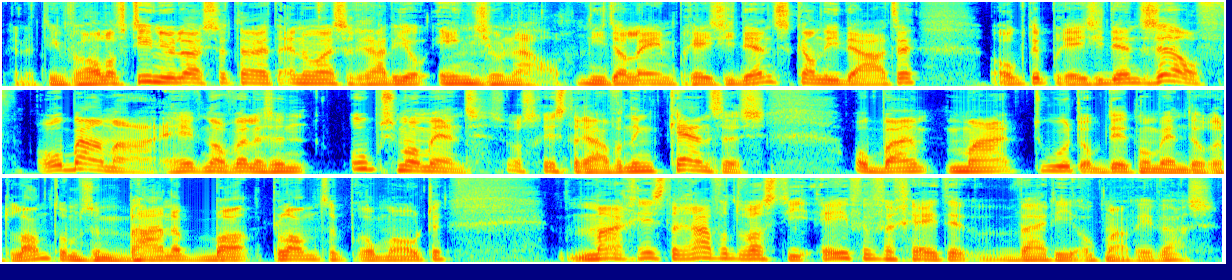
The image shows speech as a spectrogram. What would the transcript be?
En het tien voor half tien u luistert naar het NOS Radio 1 Journaal. Niet alleen presidentskandidaten, ook de president zelf. Obama heeft nog wel eens een oepsmoment, zoals gisteravond in Kansas. Obama toert op dit moment door het land om zijn banenplan te promoten. Maar gisteravond was hij even vergeten waar hij ook maar weer was.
